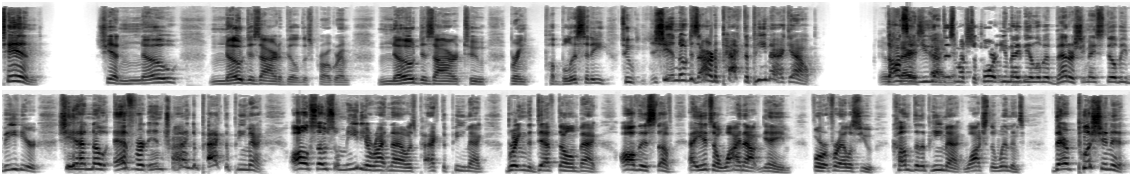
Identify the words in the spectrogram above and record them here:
10. She had no no desire to build this program, no desire to bring publicity to she had no desire to pack the PMAC out. Dawn said you got this much support, you may be a little bit better. She may still be be here. She had no effort in trying to pack the PMAC. All social media right now is pack the PMAC, bring the Deaf Dome back, all this stuff. Hey, it's a whiteout game for, for LSU. Come to the PMAC, watch the women's. They're pushing it.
